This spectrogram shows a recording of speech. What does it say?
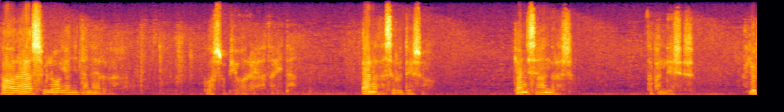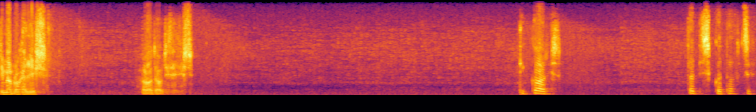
Τα ωραία σου λόγια αν ήταν έργα. Πόσο πιο ωραία θα ήταν. Ένα θα σε ρωτήσω. Κι αν είσαι άντρας, θα απαντήσεις. Γιατί με προκαλείς; Ρώτα ό,τι θέλεις. Την κόρη σου. Θα τη σκοτώσει.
